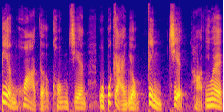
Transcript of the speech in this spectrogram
变化的空间。我不敢有定见哈，因为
